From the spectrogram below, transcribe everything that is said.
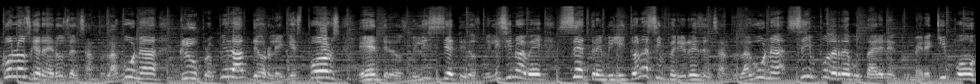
con los guerreros del Santos Laguna, club propiedad de Orlegui Sports. Entre 2017 y 2019, Cetre militó en las inferiores del Santos Laguna sin poder debutar en el primer equipo.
